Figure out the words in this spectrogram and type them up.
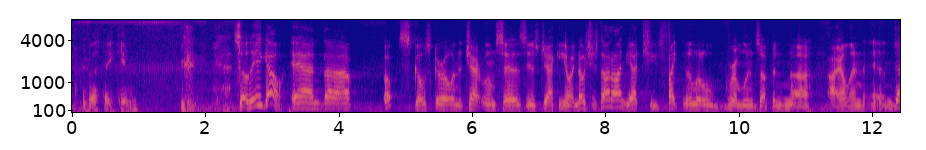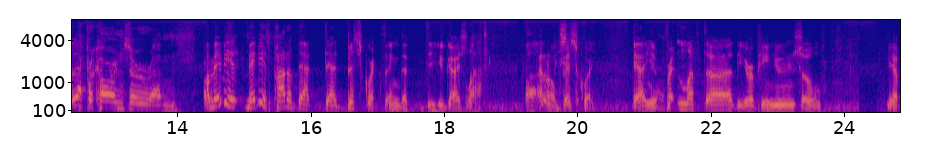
Happy birthday, Karen. so there you go, and. Uh, Oops, Ghost Girl in the chat room says, "Is Jackie on?" No, she's not on yet. She's fighting the little gremlins up in uh, Ireland, and the uh, leprechauns are. Um, or maybe it, maybe it's part of that that Bisquick thing that, that you guys left. Wow. I don't know Bisquick. Yeah, you, Britain left uh, the European Union, so yep.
